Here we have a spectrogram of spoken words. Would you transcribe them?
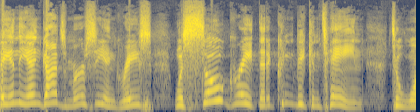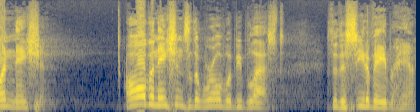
Hey, in the end, God's mercy and grace was so great that it couldn't be contained to one nation. All the nations of the world would be blessed through the seed of Abraham,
